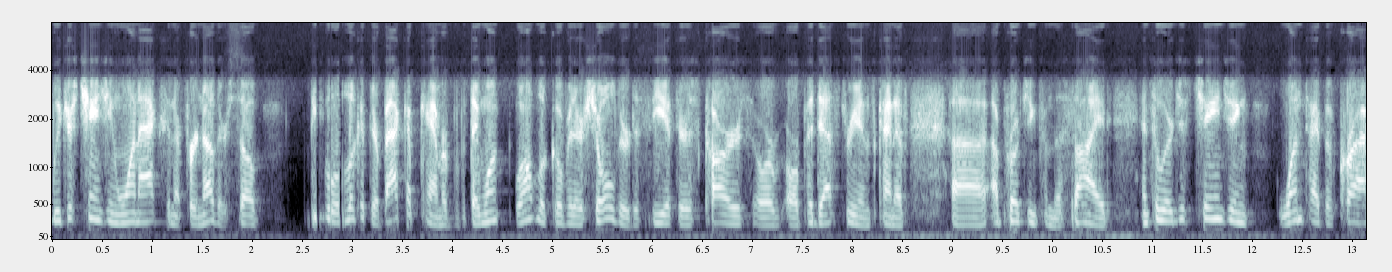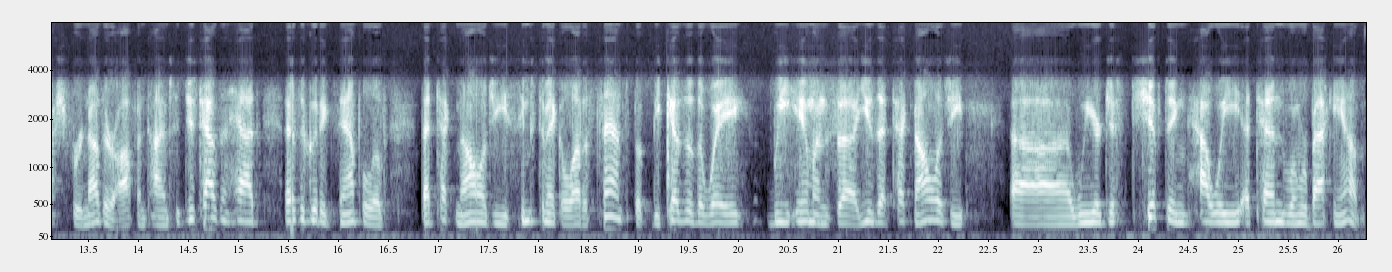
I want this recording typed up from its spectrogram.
we're just changing one accident for another. So people will look at their backup camera, but they won't won't look over their shoulder to see if there's cars or, or pedestrians kind of uh, approaching from the side. And so we're just changing one type of crash for another oftentimes. It just hasn't had, that's a good example of that technology seems to make a lot of sense, but because of the way we humans uh, use that technology, uh, we are just shifting how we attend when we're backing up.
